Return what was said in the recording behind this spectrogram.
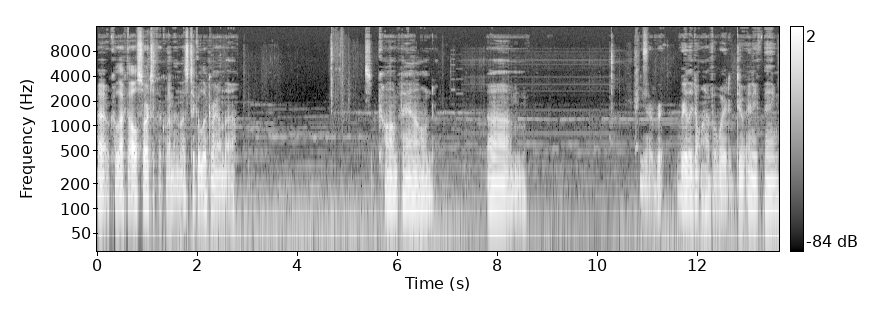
Oh, collect all sorts of equipment. Let's take a look around though. A compound. Um. Yeah, re really don't have a way to do anything.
